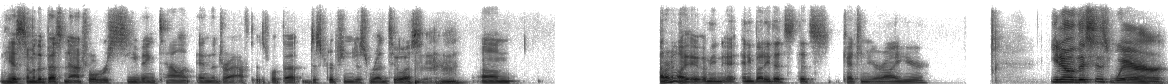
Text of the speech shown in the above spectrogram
He has some of the best natural receiving talent in the draft, is what that description just read to us. Mhm. Um, I don't know. I, I mean, anybody that's that's catching your eye here? You know, this is where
